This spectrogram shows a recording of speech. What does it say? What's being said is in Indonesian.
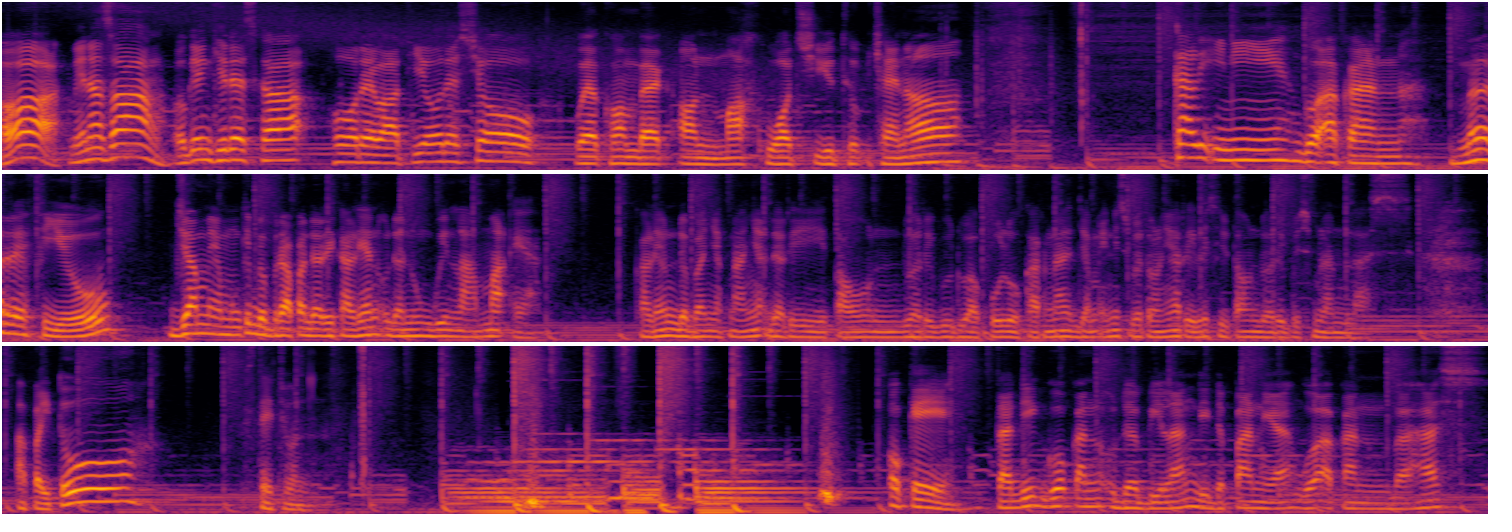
Oh, minasang, o genki desu ka? Hore wa Tio desho. Welcome back on Mach Watch YouTube channel. Kali ini gue akan mereview jam yang mungkin beberapa dari kalian udah nungguin lama ya. Kalian udah banyak nanya dari tahun 2020 karena jam ini sebetulnya rilis di tahun 2019. Apa itu? Stay tune. Oke, tadi gue kan udah bilang di depan ya, gue akan bahas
